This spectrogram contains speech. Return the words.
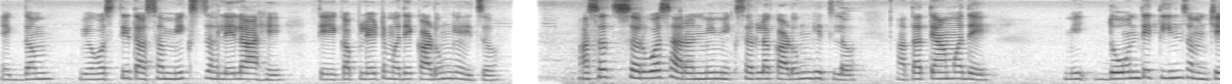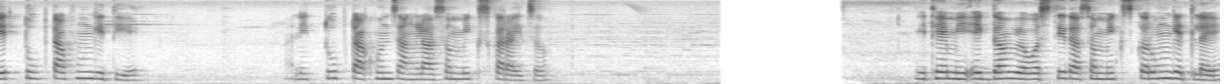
एकदम व्यवस्थित असं मिक्स झालेलं आहे. ते एका प्लेटमध्ये काढून घ्यायचं. असंच सर्व सारण मी मिक्सरला काढून घेतलं. आता त्यामध्ये मी दोन ते तीन चमचे तूप टाकून घेते आहे आणि तूप टाकून चांगलं असं मिक्स करायचं. इथे मी एकदम व्यवस्थित असं मिक्स करून घेतलं आहे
